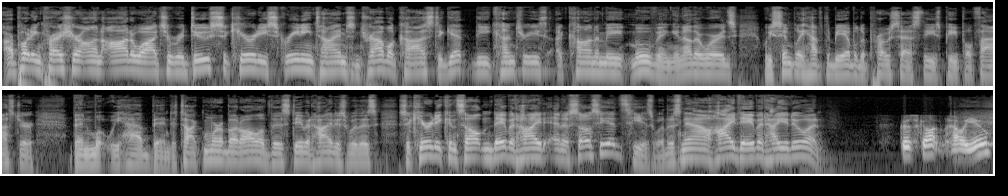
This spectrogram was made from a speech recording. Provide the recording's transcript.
are putting pressure on Ottawa to reduce security screening times and travel costs to get the country's economy moving. In other words, we simply have to be able to process these people faster than what we have been. To talk more about all of this, David Hyde is with us, security consultant David Hyde and Associates. He is with us now. Hi, David. How you doing? Good, Scott. How are you?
